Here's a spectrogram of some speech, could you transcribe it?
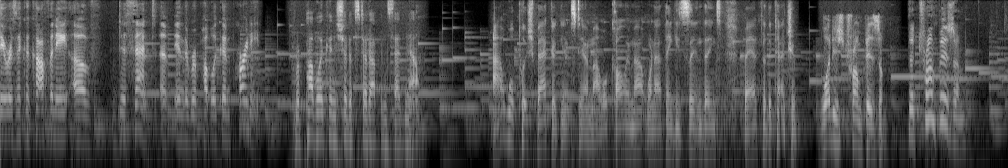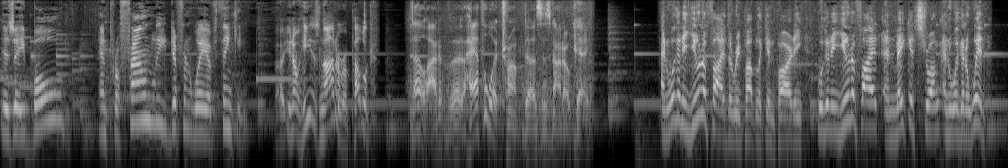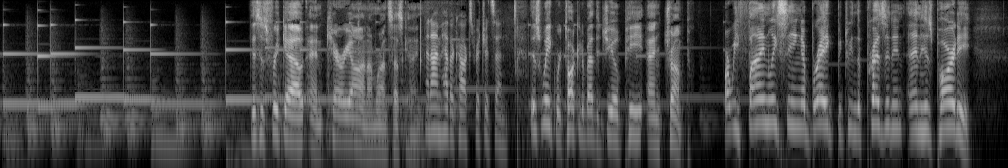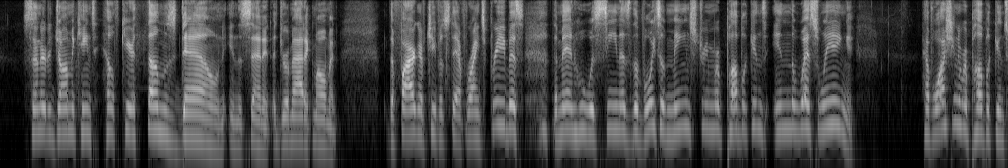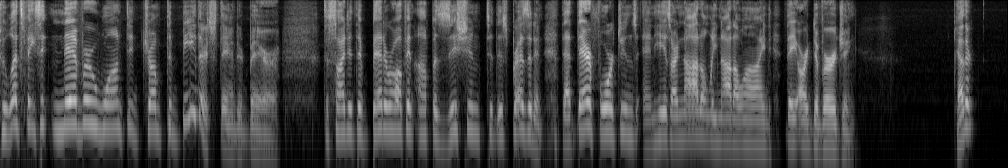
There is a cacophony of dissent uh, in the Republican Party. Republicans should have stood up and said no. I will push back against him. I will call him out when I think he's saying things bad for the country. What is Trumpism? The Trumpism is a bold and profoundly different way of thinking. Uh, you know, he is not a Republican. No, I, uh, half of what Trump does is not okay. And we're going to unify the Republican Party. We're going to unify it and make it strong, and we're going to win. This is Freak Out and Carry On. I'm Ron Suskind. And I'm Heather Cox Richardson. This week, we're talking about the GOP and Trump. Are we finally seeing a break between the president and his party? Senator John McCain's healthcare thumbs down in the Senate, a dramatic moment. The firing of Chief of Staff Reince Priebus, the man who was seen as the voice of mainstream Republicans in the West Wing have Washington Republicans who, let's face it, never wanted Trump to be their standard bearer, decided they're better off in opposition to this president, that their fortunes and his are not only not aligned, they are diverging. Heather?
